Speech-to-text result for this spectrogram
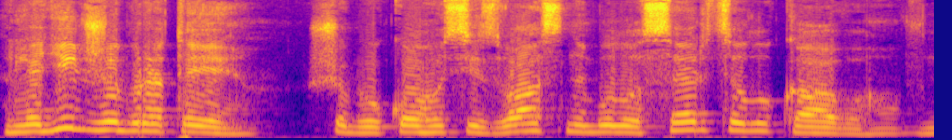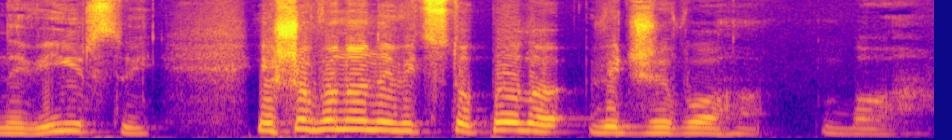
Глядіть же, брати, щоб у когось із вас не було серця лукавого в невірстві, і щоб воно не відступило від живого Бога.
